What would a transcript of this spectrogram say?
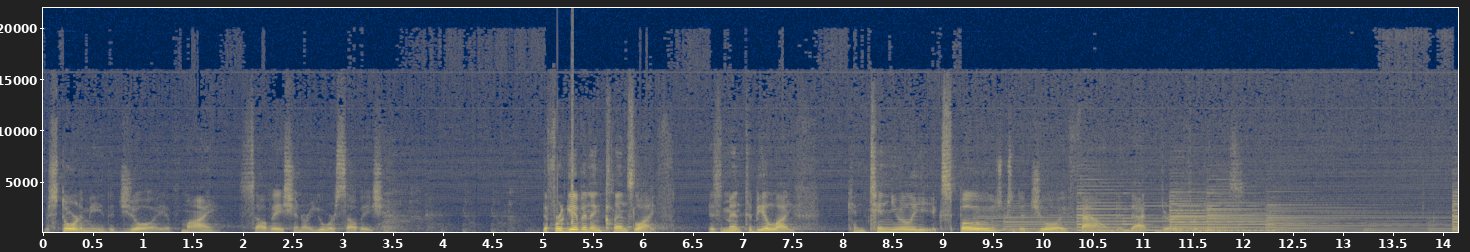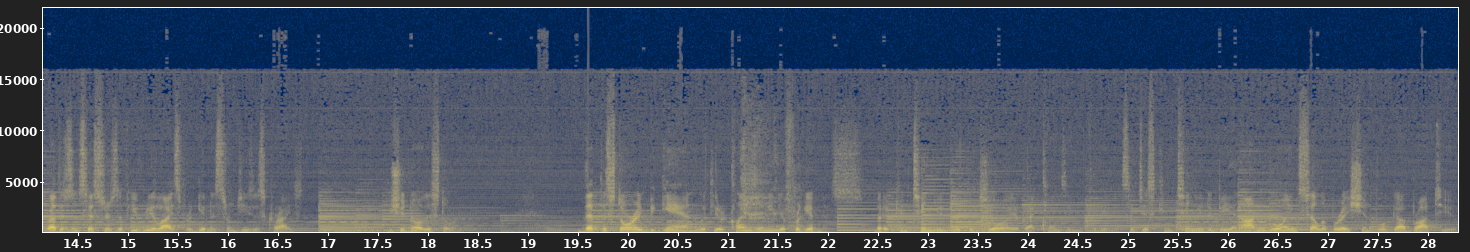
Restore to me the joy of my salvation or your salvation. The forgiven and cleansed life is meant to be a life continually exposed to the joy found in that very forgiveness. Brothers and sisters, if you realize forgiveness from Jesus Christ, you should know this story. That the story began with your cleansing and your forgiveness, but it continued with the joy of that cleansing and forgiveness. It just continued to be an ongoing celebration of what God brought to you.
